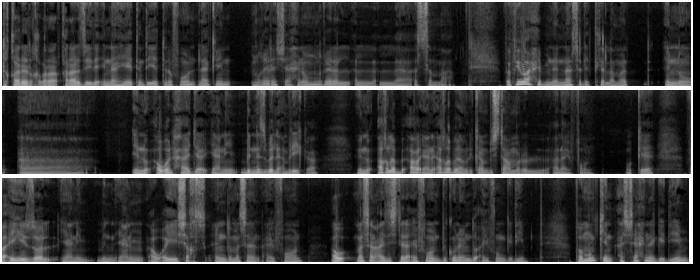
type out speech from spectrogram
تقرر قرار زي ده انها هي تنتج التلفون لكن من غير الشاحن ومن غير ال ال السماعة. ففي واحد من الناس اللي اتكلمت إنه آه إنه أول حاجة يعني بالنسبة لأمريكا إنه أغلب يعني أغلب الأمريكان بيستعملوا الآيفون okay؟ فأي زول يعني يعني أو أي شخص عنده مثلا آيفون أو مثلا عايز يشتري ايفون بيكون عنده ايفون قديم. فممكن الشاحن القديم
